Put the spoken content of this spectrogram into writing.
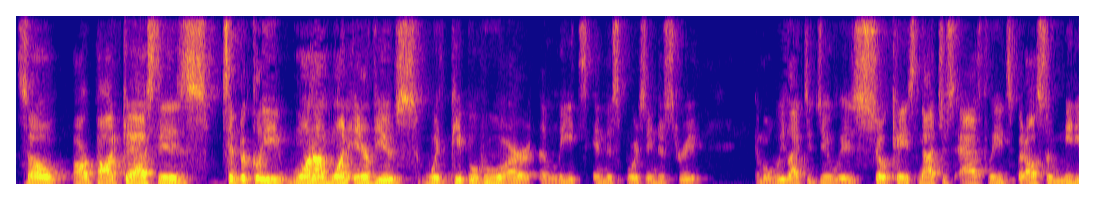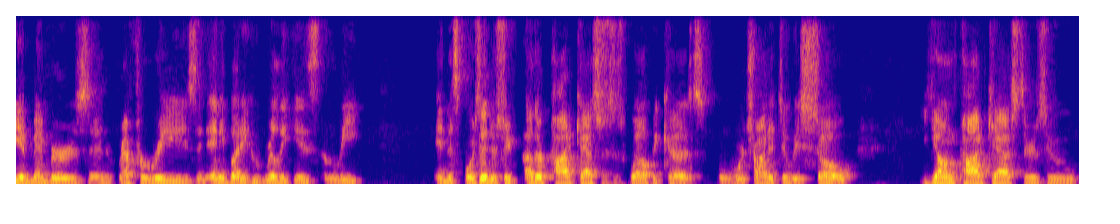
so our podcast is typically one-on-one interviews with people who are elites in the sports industry. And what we like to do is showcase not just athletes, but also media members and referees and anybody who really is elite in the sports industry, other podcasters as well, because what we're trying to do is show young podcasters who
